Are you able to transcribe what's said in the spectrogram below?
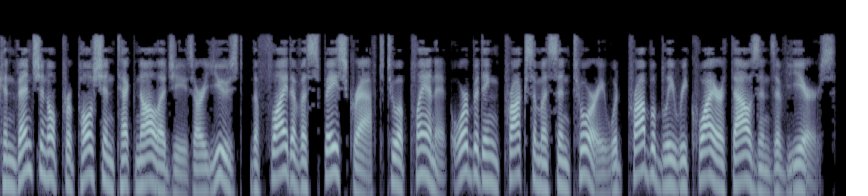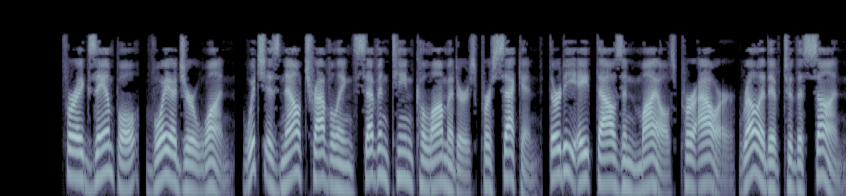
conventional propulsion technologies are used, the flight of a spacecraft to a planet orbiting Proxima Centauri would probably require thousands of years. For example, Voyager 1, which is now traveling 17 km per second, 38,000 miles per hour relative to the sun,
